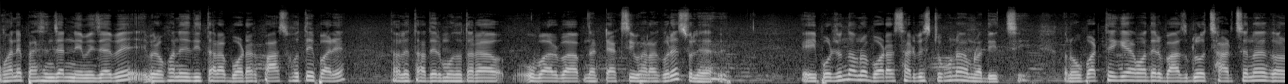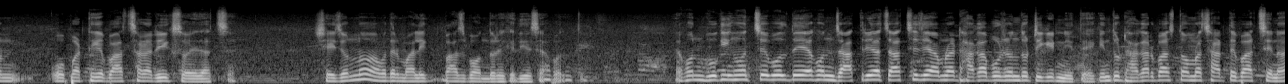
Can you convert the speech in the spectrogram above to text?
ওখানে প্যাসেঞ্জার নেমে যাবে। এবার ওখানে যদি তারা বর্ডার পাস হতে পারে, তাহলে তাদের মতো তারা উবার বা আপনার ট্যাক্সি ভাড়া করে চলে যাবে। এই পর্যন্ত আমরা বর্ডার সার্ভিসটুকু না আমরা দিচ্ছি। কারণ ওপার থেকে আমাদের বাসগুলো ছাড়ছে না, কারণ ওপার থেকে বাস ছাড়া রিক্স হয়ে যাচ্ছে। সেই জন্য আমাদের মালিক বাস বন্ধ রেখে দিয়েছে আপাতত। এখন বুকিং হচ্ছে বলতে এখন যাত্রীরা চাচ্ছে যে আমরা ঢাকা পর্যন্ত টিকিট নিতে। কিন্তু ঢাকার বাস তো আমরা ছাড়তে পারছি না।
